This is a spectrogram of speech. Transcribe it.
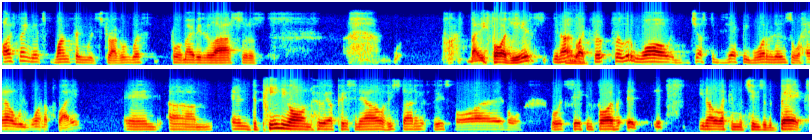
I, I think that's one thing we've struggled with for maybe the last sort of maybe five years. You know, mm. like for for a little while, just exactly what it is or how we want to play, and um, and depending on who our personnel, who's starting at first five or or at second five, it, it's you know like in the terms of the backs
